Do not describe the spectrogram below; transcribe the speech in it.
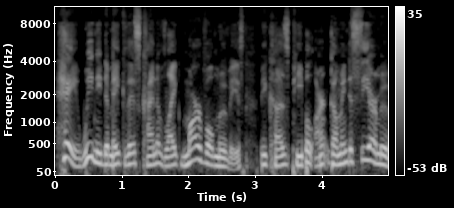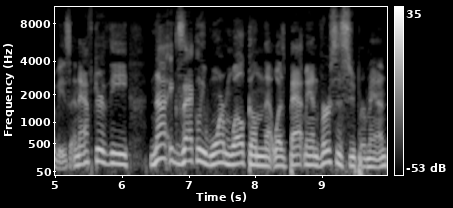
hey, we need to make this kind of like Marvel movies because people aren't coming to see our movies. And after the not exactly warm welcome that was Batman versus Superman,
